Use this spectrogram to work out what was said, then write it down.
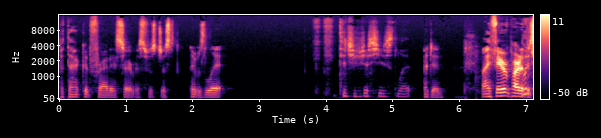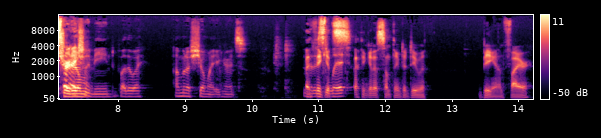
But that Good Friday service was just it was lit. Did you just use lit? I did. My favorite part of What the does that Triduum actually mean? By the way, I'm gonna show my ignorance. I That think it's it's I think it has something to do with being on fire.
